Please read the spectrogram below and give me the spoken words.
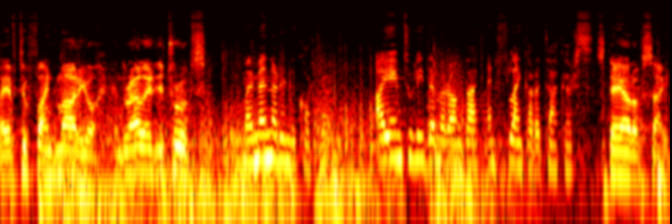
I have to find Mario and rally the troops. My men are in the courtyard. I aim to lead them around back and flank our attackers. Stay out of sight.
